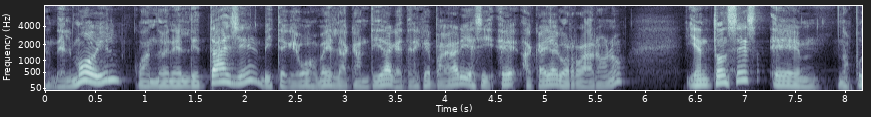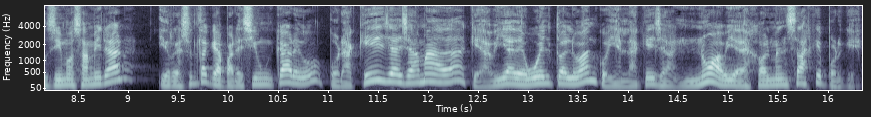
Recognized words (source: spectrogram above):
del móvil, cuando en el detalle, viste que vos ves la cantidad que tenés que pagar y decís, eh, acá hay algo raro, ¿no? Y entonces eh, nos pusimos a mirar y resulta que apareció un cargo por aquella llamada que había devuelto al banco y en la que ella no había dejado el mensaje porque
